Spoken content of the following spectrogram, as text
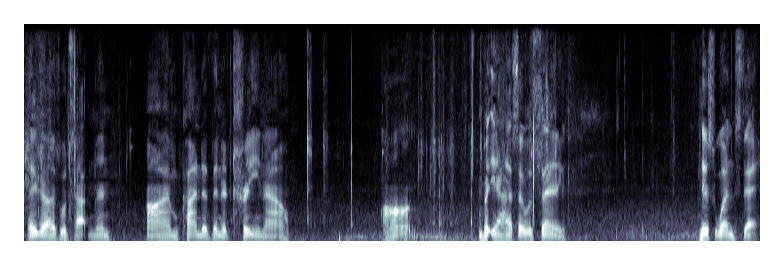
Hey guys, what's happening? I'm kind of in a tree now. Um, but yeah, as I was saying, this Wednesday,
